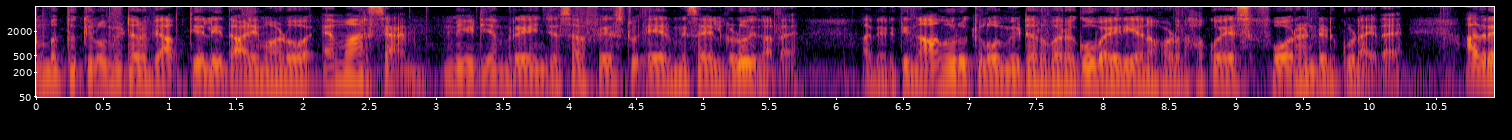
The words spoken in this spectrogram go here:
ಎಂಬತ್ತು ಕಿಲೋಮೀಟರ್ ವ್ಯಾಪ್ತಿಯಲ್ಲಿ ದಾಳಿ ಮಾಡೋ M R SAM medium range surface to air ಮಿಸೈಲ್ಗಳು ಇದಾವೆ. ಅದೇ ರೀತಿ ನಾನ್ನೂರು ಕಿಲೋಮೀಟರ್ವರೆಗೂ ವೈರಿಯನ್ನು ಹೊಡೆದು ಹಾಕೋ ಎಸ್ ಫೋರ್ ಹಂಡ್ರೆಡ್ ಕೂಡ ಇದೆ. ಆದರೆ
